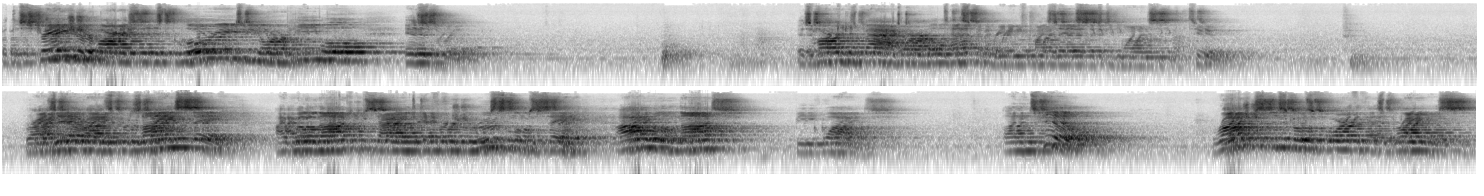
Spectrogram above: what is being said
But the stranger part is its glory to your people, Israel. This harkens back to our Old Testament reading from Isaiah 61 and 62 where Isaiah writes, For Zion's sake, I will not keep silent, and for Jerusalem's sake, I will not be quiet until righteousness goes forth as brightness,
